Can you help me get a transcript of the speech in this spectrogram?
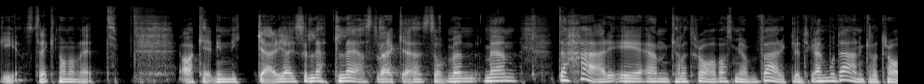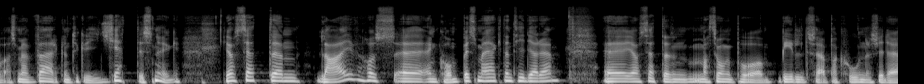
G-001. Ja, Okej, ni nickar. Jag är så lättläst verkar det som. Men, men det här är en Calatrava som jag verkligen tycker, en modern Calatrava som jag verkligen tycker är jättesnygg. Jag har sett den live hos eh, en kompis som har ägt den tidigare. Eh, jag har sett den massa gånger på bild, så här, på auktioner och så vidare.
